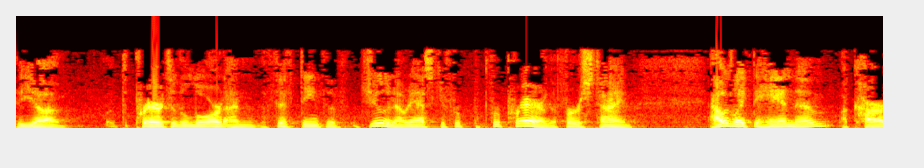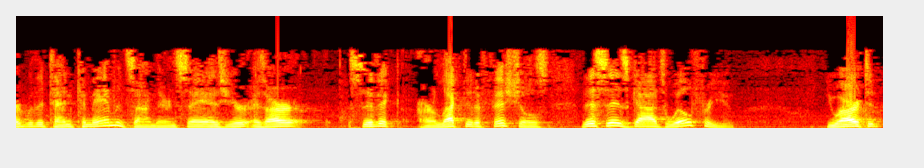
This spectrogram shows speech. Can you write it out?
the uh, prayer to the Lord on the 15th of June. I would ask you for, for prayer the first time. I would like to hand them a card with the Ten Commandments on there and say, as your, as our civic, our elected officials, this is God's will for you. You are to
